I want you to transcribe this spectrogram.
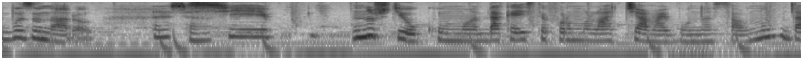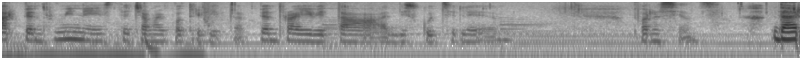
buzunarul. Așa. Și nu știu cum, dacă este formula cea mai bună sau nu, dar pentru mine este cea mai potrivită pentru a evita discuțiile fără sens. Dar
